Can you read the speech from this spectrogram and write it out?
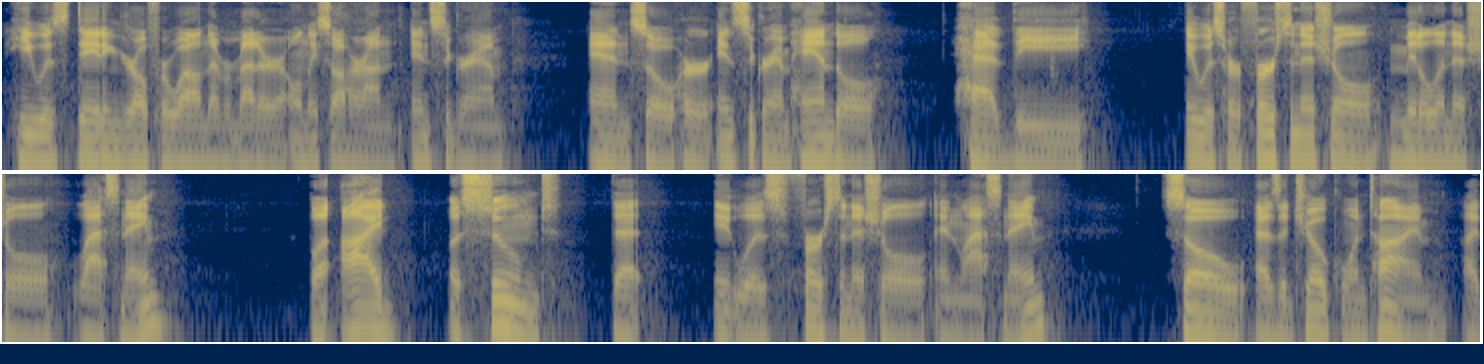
he was dating a girl for a while, never met her, only saw her on Instagram, and so her Instagram handle had the, it was her first initial, middle initial, last name, but I assumed that it was first initial and last name. So, as a joke one time, I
